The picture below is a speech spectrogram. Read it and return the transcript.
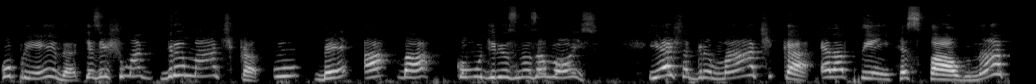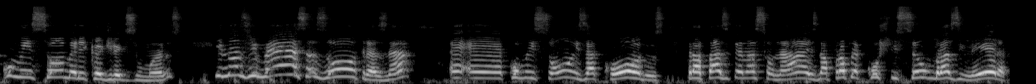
compreenda que existe uma gramática, um B, A, ba, como diriam os meus avós. E esta gramática, ela tem respaldo na Convenção Americana de Direitos Humanos e nas diversas outras, né? É, é, convenções, acordos, tratados internacionais, na própria Constituição brasileira,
